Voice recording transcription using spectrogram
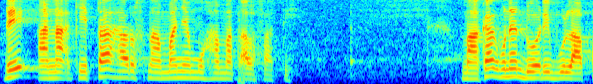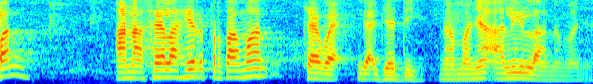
Dek, anak kita harus namanya Muhammad Al-Fatih. Maka kemudian 2008 anak saya lahir pertama cewek, nggak jadi. Namanya Alila namanya.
